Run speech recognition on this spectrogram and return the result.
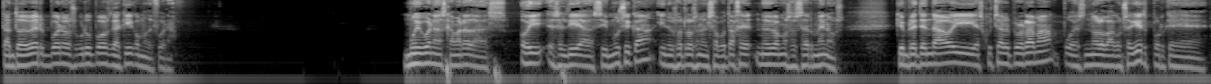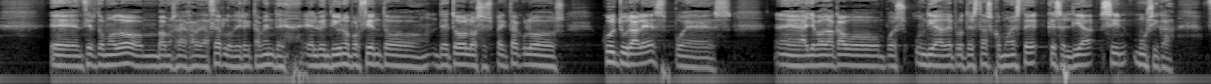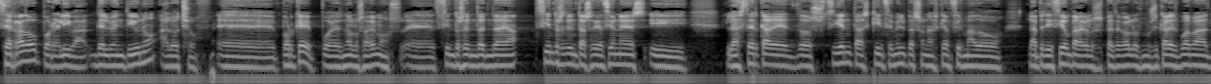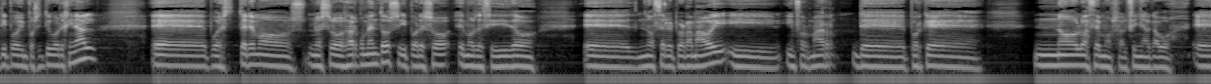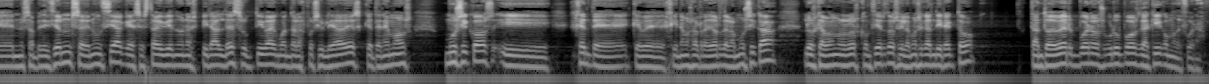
tanto de ver buenos grupos de aquí como de fuera. Muy buenas camaradas, hoy es el día sin música y nosotros en el sabotaje no íbamos a ser menos. Quien pretenda hoy escuchar el programa pues no lo va a conseguir porque eh, en cierto modo vamos a dejar de hacerlo directamente. El 21% de todos los espectáculos culturales pues eh, ha llevado a cabo pues un día de protestas como este, que es el día sin música, cerrado por el IVA del 21 al 8. Eh, ¿Por qué? Pues no lo sabemos. Eh, 170, 170 asociaciones y las cerca de 215.000 personas que han firmado la petición para que los espectáculos musicales vuelvan al tipo impositivo original, eh, pues tenemos nuestros argumentos y por eso hemos decidido eh, no hacer el programa hoy y informar de por qué no lo hacemos al fin y al cabo. Eh, en nuestra petición se denuncia que se está viviendo una espiral destructiva en cuanto a las posibilidades que tenemos músicos y gente que giramos alrededor de la música, los que amamos los conciertos y la música en directo, tanto de ver buenos grupos de aquí como de fuera.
